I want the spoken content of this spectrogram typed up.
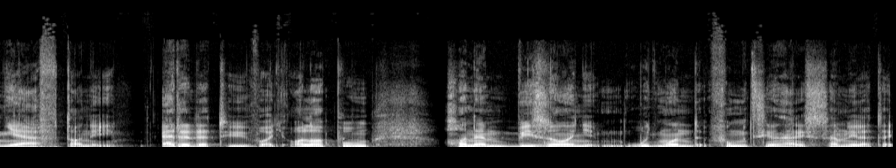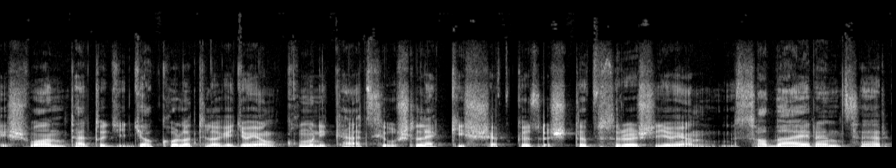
nyelvtani eredetű vagy alapú, hanem bizony úgymond funkcionális szemlélete is van, tehát hogy gyakorlatilag egy olyan kommunikációs legkisebb közös többszörös, egy olyan szabályrendszer,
